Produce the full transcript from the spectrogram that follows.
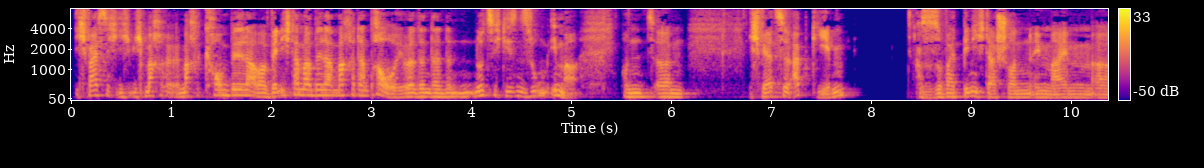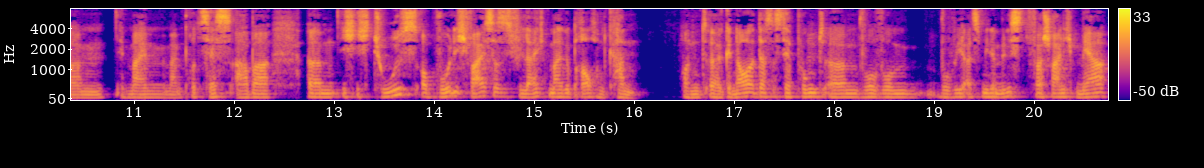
Ich weiß nicht, ich, ich mache, mache kaum Bilder, aber wenn ich da mal Bilder mache, dann brauche ich, dann, dann, dann nutze ich diesen Zoom immer. Und ähm, ich werde sie abgeben also soweit bin ich da schon in meinem ähm, in meinem in meinem Prozess, aber ähm, ich ich tue es, obwohl ich weiß, dass ich vielleicht mal gebrauchen kann. Und äh, genau das ist der Punkt, ähm, wo wo wo wir als Minimalisten wahrscheinlich mehr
